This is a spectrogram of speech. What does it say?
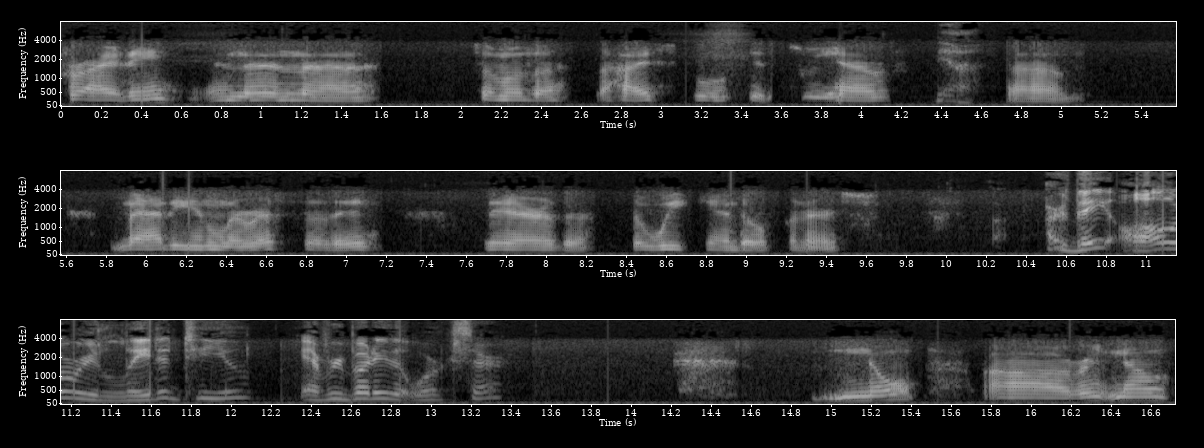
Friday, and then uh, some of the, the high school kids we have, Yeah. um, Maddie and Larissa, they they are the, the weekend openers. Are they all related to you? Everybody that works there? Nope. Uh, right now,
